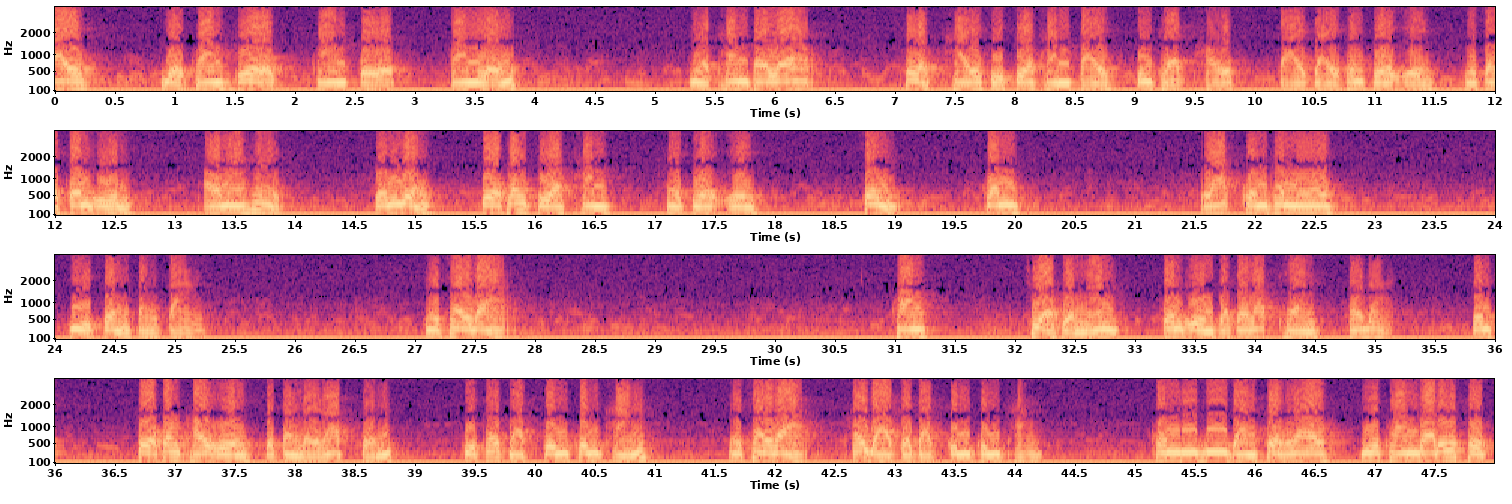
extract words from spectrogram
ด้วยความโลภความโกรธความหลงเมื่อทำไปแล้ว โทษภัยสี่ตัวทำไป จึงแผดเผากายใจของตัวเอง ไม่ใช่คนอื่น เอามาให้เป็นเรื่องตัวของตัวทำให้ตัวเอง เช่นคนลักคนขโมยยี่ป้นต่างๆ ไม่ใช่ว่าความเชั่วส่วนนั้น คนอื่นจะไปรับแทนเขาได้ เป็นตัวของเขาเองจะต้องได้รับผล ที่เขาจับคุมคุมขัง ไม่ใช่ว่าเขาอยากจะจับคุมคุมขัง คนดีๆอย่างพวกเรา มีความบริสุทธิ์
